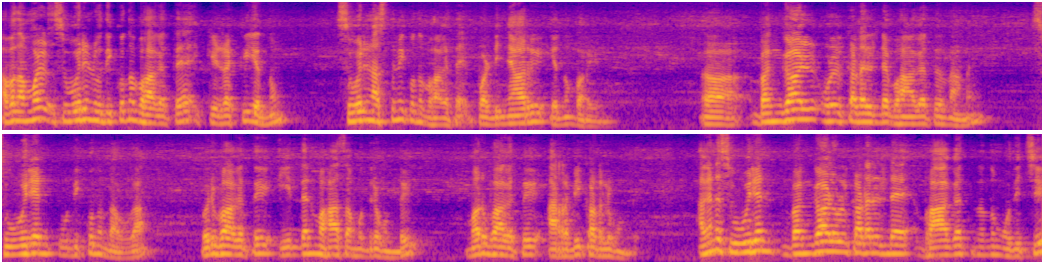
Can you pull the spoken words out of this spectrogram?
അപ്പോൾ നമ്മൾ സൂര്യൻ ഉദിക്കുന്ന ഭാഗത്തെ കിഴക്ക് എന്നും സൂര്യൻ അസ്തമിക്കുന്ന ഭാഗത്തെ പടിഞ്ഞാറ് എന്നും പറയുന്നു. ബംഗാൾ ഉൾക്കടലിന്റെ ഭാഗത്ത് നിന്നാണ് സൂര്യൻ ഉദിക്കുന്നുണ്ടാവുക. ഒരു ഭാഗത്ത് ഇന്ത്യൻ മഹാസമുദ്രമുണ്ട് മറുഭാഗത്ത് അറബിക്കടലുമുണ്ട്. അങ്ങനെ സൂര്യൻ ബംഗാൾ ഉൾക്കടലിന്റെ ഭാഗത്ത് നിന്നും ഉദിച്ച്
